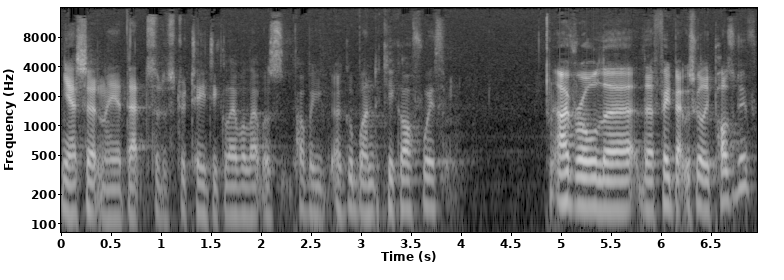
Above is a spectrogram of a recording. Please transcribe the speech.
yeah, certainly at that sort of strategic level, that was probably a good one to kick off with. Overall, the, the feedback was really positive,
